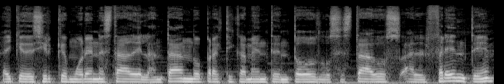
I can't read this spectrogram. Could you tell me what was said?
Hay que decir que Morena está adelantando prácticamente en todos los estados al frente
